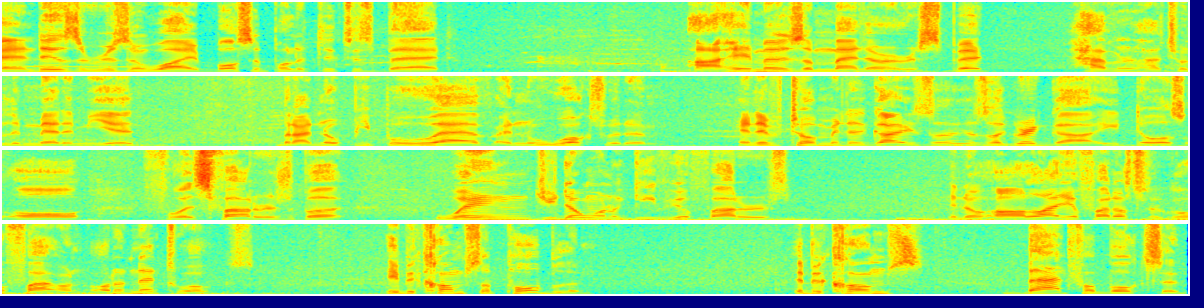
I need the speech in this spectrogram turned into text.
And this is the reason why boxing politics is bad. Uh, Haymon is a man that I respect. Haven't actually met him yet. But I know people who have and who works with him. And they've told me the guy is a, is a great guy. He does all for his fathers. But when you don't want to give your fathers, you know, or allow your fathers to go fight on other networks, it becomes a problem. It becomes bad for boxing.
